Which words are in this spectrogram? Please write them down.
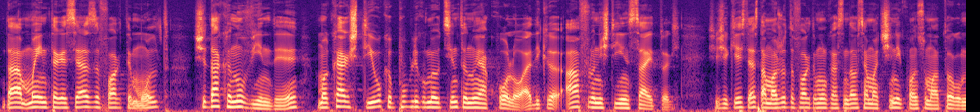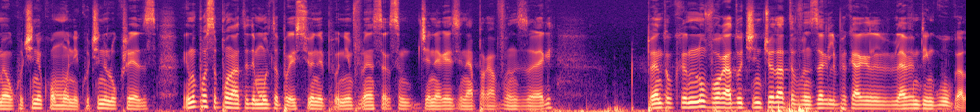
dar mă interesează foarte mult și dacă nu vinde, măcar știu că publicul meu țintă nu e acolo, adică aflu niște insight-uri. Și și chestia asta mă ajută foarte mult ca să-mi dau seama cine e consumatorul meu, cu cine comunic, cu cine lucrez. Eu nu pot să pun atât de multă presiune pe un influencer să-mi genereze neapărat vânzări, pentru că nu vor aduce niciodată vânzările pe care le avem din Google.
